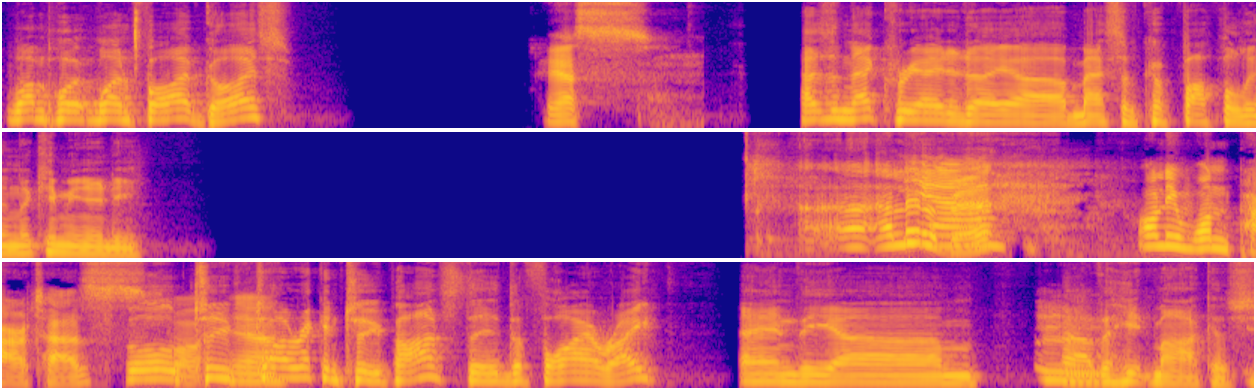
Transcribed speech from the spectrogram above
One point one five, guys. yes. Hasn't that created a uh, massive kerfuffle in the community? Uh, a little Yeah. bit. Only one part has. Well, but, two, yeah. I reckon two parts: the the fire rate and the um uh, the hit markers.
